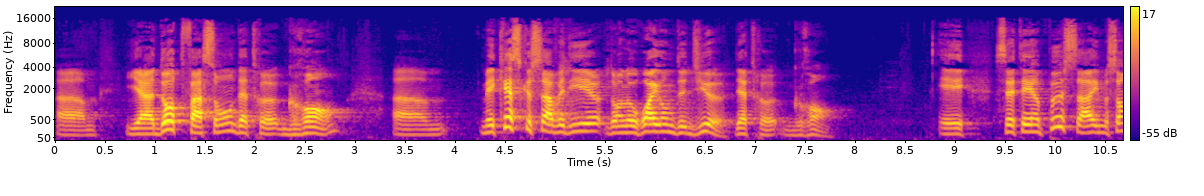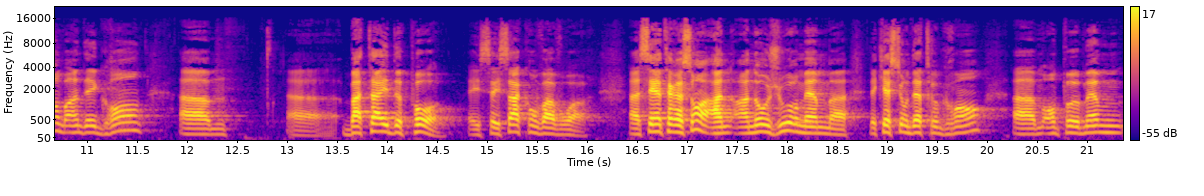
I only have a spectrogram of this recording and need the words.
il y a d'autres façons d'être grand, mais qu'est-ce que ça veut dire dans le royaume de Dieu d'être grand? Et c'était un peu ça, il me semble, un des grands bataille de Paul. Et c'est ça qu'on va voir. Euh, c'est intéressant, à, nos jours même, euh, la question d'être grand, on peut même,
